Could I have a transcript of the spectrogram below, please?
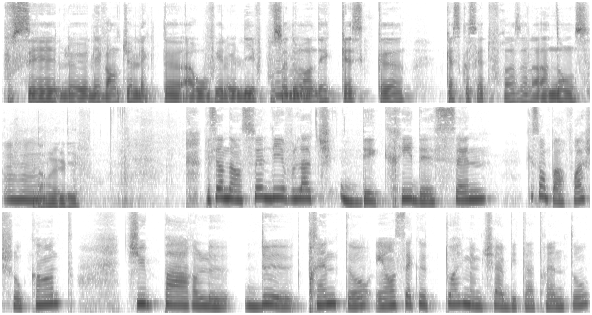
pousser l'éventuel lecteur à ouvrir le livre pour se demander qu'est-ce que qu'est-ce que cette phrase-là annonce dans le livre. Christian, dans ce livre-là, tu décris des scènes qui sont parfois choquantes. Tu parles de Trento et on sait que toi-même tu habites à Trento.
